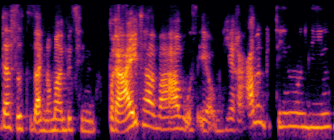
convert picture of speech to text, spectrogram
das sozusagen nochmal ein bisschen breiter war, wo es eher um die Rahmenbedingungen ging.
